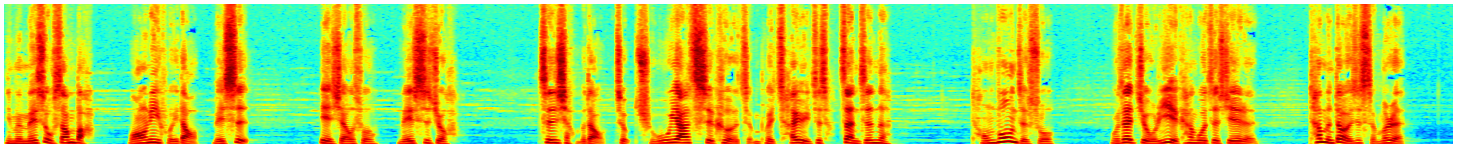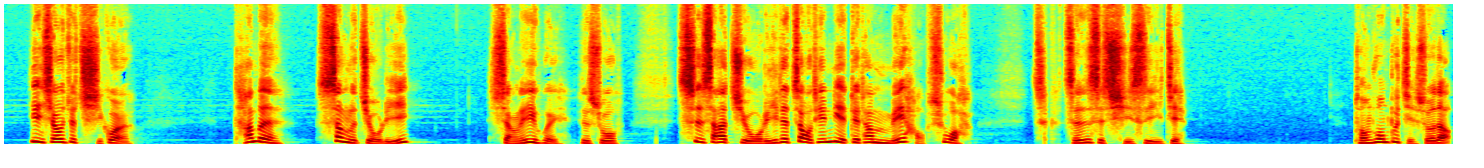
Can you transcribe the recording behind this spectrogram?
你们没受伤吧？”王离回道：“没事。”叶萧说：“没事就好。”真想不到，这群乌鸦刺客怎么会参与这场战争呢？童风则说：“我在九黎也看过这些人，他们到底是什么人？”叶萧就奇怪了。他们上了九黎，想了一会，就说：“刺杀九黎的赵天烈对他们没好处啊，这可真是奇事一件。”童风不解说道：“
